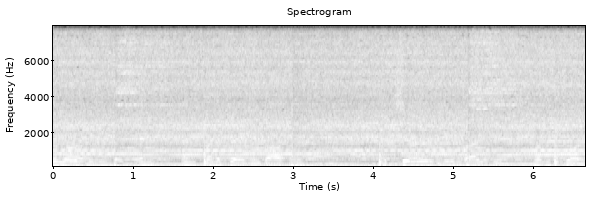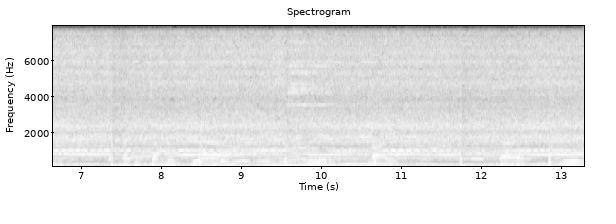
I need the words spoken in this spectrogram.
below and, and planetary darkness. The chill reality from the story. I can tell this, yeah, some like. I knew.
